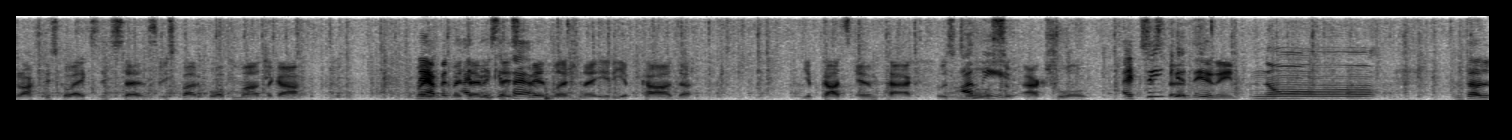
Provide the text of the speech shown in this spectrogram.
praktisko eksistenci vispār kopumā. Kā, vai, Jā, bet vai tai visai spriedlēšanai ir jebkāda, jebkāds impact uz I mean, mūsu actual I think it existence? is. No... Nu, Tāda,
